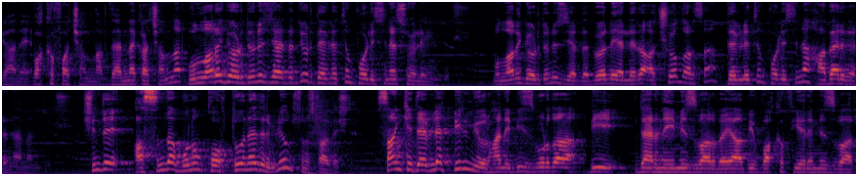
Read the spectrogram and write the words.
Yani vakıf açanlar, dernek açanlar. Bunları gördüğünüz yerde diyor devletin polisine söyleyin diyor. Bunları gördüğünüz yerde böyle yerleri açıyorlarsa devletin polisine haber verin hemen diyor. Şimdi aslında bunun korktuğu nedir biliyor musunuz kardeşler? Sanki devlet bilmiyor hani biz burada bir derneğimiz var veya bir vakıf yerimiz var.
